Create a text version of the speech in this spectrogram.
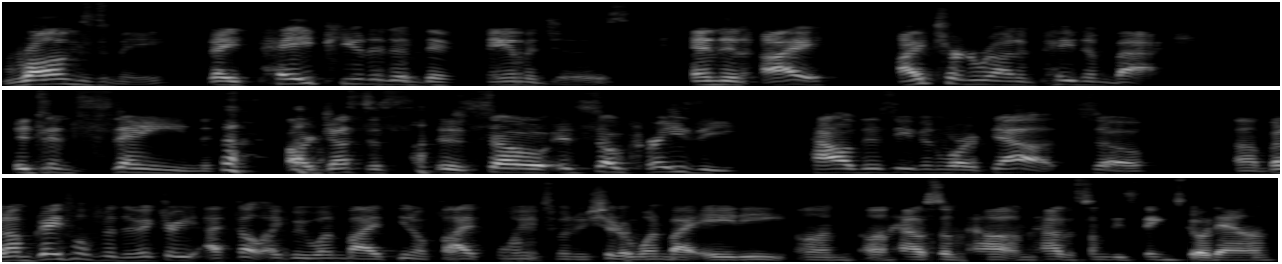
wrongs me. They pay punitive damages, and then I I turn around and pay them back. It's insane. Our justice is so it's so crazy how this even worked out. So, uh, but I'm grateful for the victory. I felt like we won by you know five points when we should have won by 80 on on how some on how some of these things go down.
